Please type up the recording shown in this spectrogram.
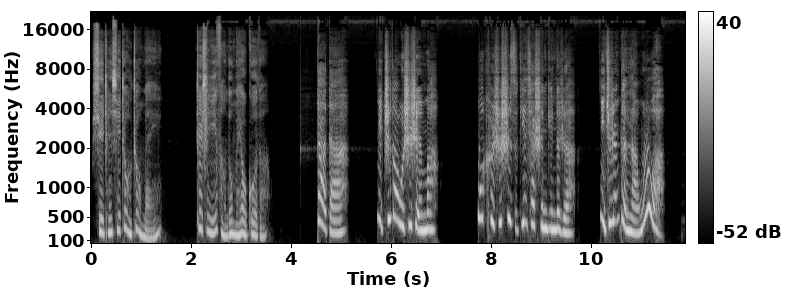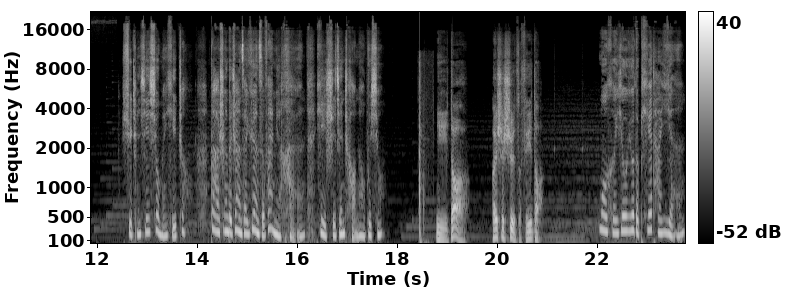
许晨曦皱了皱眉，这是以往都没有过的。大胆，你知道我是谁吗？我可是世子殿下身边的人，你居然敢拦我！许晨曦秀眉一皱，大声的站在院子外面喊，一时间吵闹不休。你大，还是世子妃大？墨荷悠悠的瞥他一眼，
